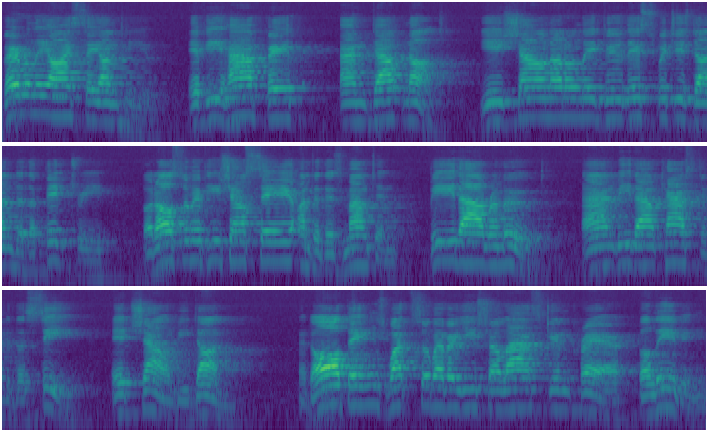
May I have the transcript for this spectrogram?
Verily I say unto you, if ye have faith and doubt not, Ye shall not only do this which is done to the fig tree, but also if ye shall say unto this mountain, Be thou removed, and be thou cast into the sea, it shall be done. And all things whatsoever ye shall ask in prayer, believing,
